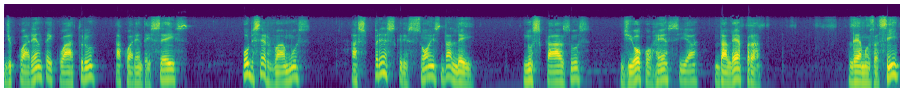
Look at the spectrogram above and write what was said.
de 44 a 46, observamos as prescrições da lei nos casos de ocorrência da lepra. Lemos assim:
